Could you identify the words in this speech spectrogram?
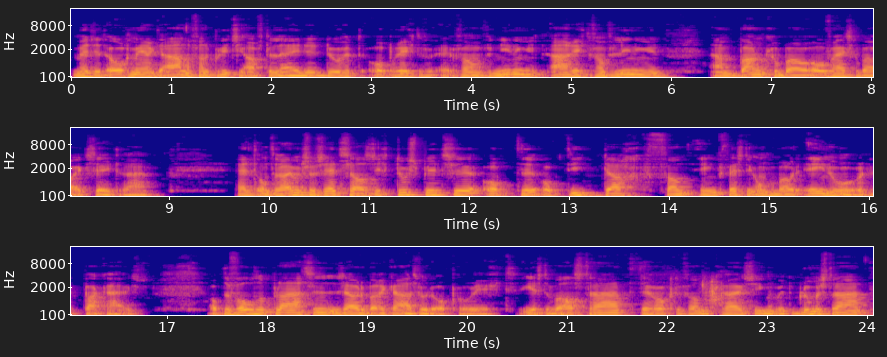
met het oogmerk de aandacht van de politie af te leiden door het oprichten van vernielingen, aanrichten van vernielingen aan bankgebouw, overheidsgebouw, etc. Het ontruimingsverzet zal zich toespitsen op de op die dag van een vesting omgebouwde eenhoorn, het pakhuis. Op de volgende plaatsen zouden barricades worden opgericht. Eerst de Walstraat, ter hoogte van de kruising met de Bloemenstraat.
